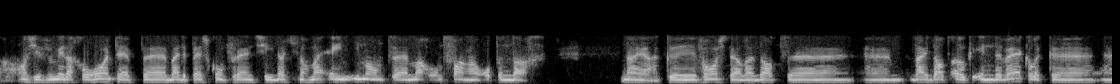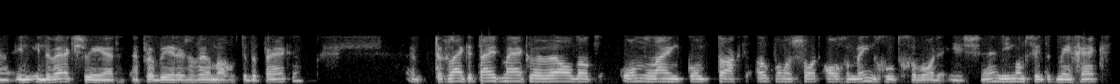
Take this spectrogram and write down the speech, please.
als je vanmiddag gehoord hebt bij de persconferentie dat je nog maar één iemand mag ontvangen op een dag. Nou ja, kun je je voorstellen dat wij dat ook in de, werkelijke, in, in de werksfeer proberen zoveel mogelijk te beperken. Tegelijkertijd merken we wel dat online contact ook wel een soort algemeen goed geworden is. Niemand vindt het meer gek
